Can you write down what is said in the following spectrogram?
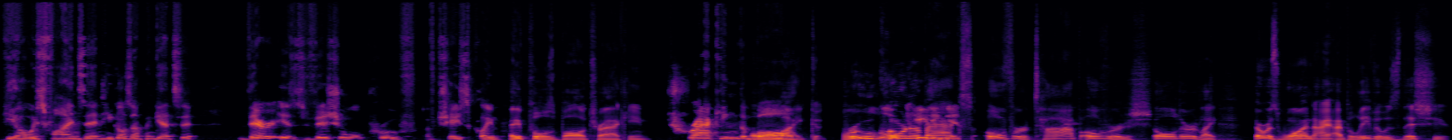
He always finds it. He goes up and gets it. There is visual proof of Chase Claypool. Claypool's ball tracking. Tracking the ball. Oh my God. Through cornerbacks, it. over top, over his shoulder. Like there was one, I, I believe it was this year.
